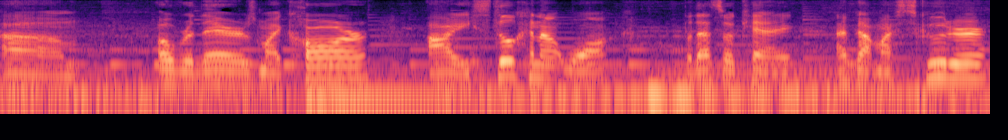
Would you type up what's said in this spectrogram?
Um, over there is my car. I still cannot walk, but that's okay. I've got my scooter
